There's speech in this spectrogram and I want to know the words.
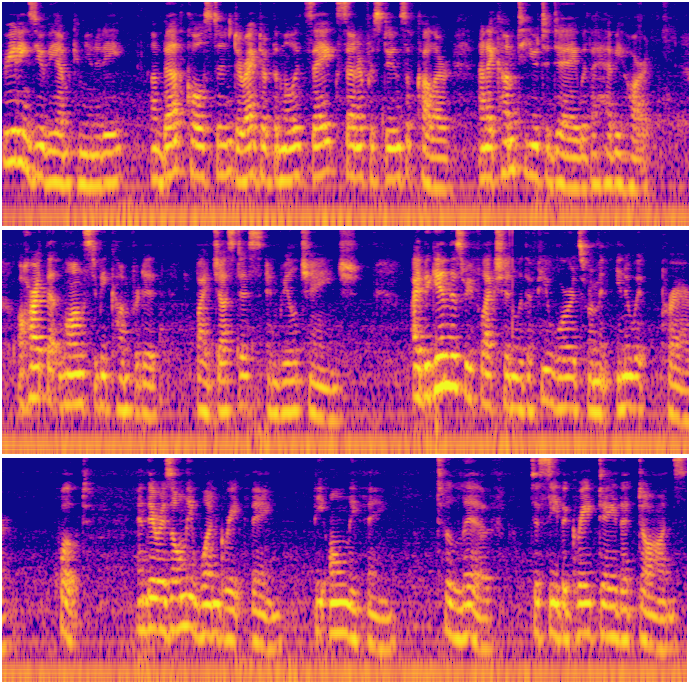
Greetings, UVM community. I'm Beth Colston, Director of the Mosaic Center for Students of Color, and I come to you today with a heavy heart. A heart that longs to be comforted by justice and real change. I begin this reflection with a few words from an Inuit prayer. Quote, And there is only one great thing, the only thing, to live, to see the great day that dawns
